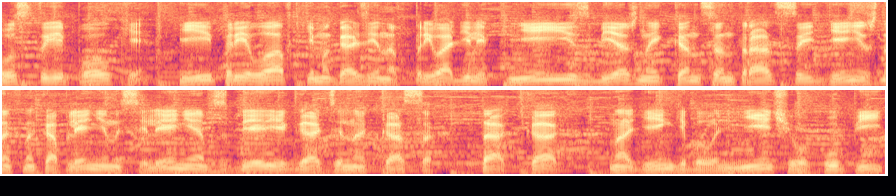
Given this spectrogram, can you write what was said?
Пустые полки и прилавки магазинов приводили к неизбежной концентрации денежных накоплений населения в сберегательных кассах, так как на деньги было нечего купить.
